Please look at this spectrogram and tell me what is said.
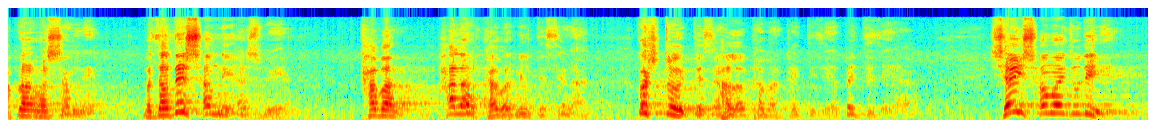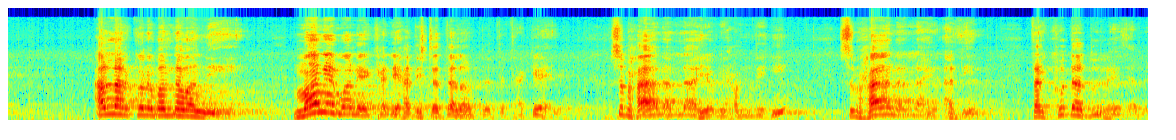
আপনার আমার সামনে বা যাদের সামনে আসবে, খাবার, হালাল খাবার মিলতেছে না, কষ্ট হইতেছে, হালাল খাবার খাইতে যায়, পাইতে যায় সেই সময় যদি আল্লাহর কোনো বান্দাবান্দি মানে মানে খালি হাদিসটা তেলাও পেতে থাকে সুবহান আল্লাহ হামদিহি আল্লাহ আদিম তার ক্ষুদা দূর হয়ে যাবে।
